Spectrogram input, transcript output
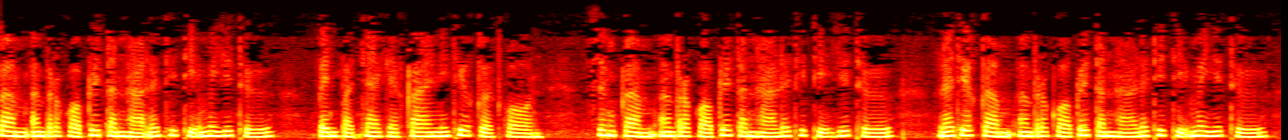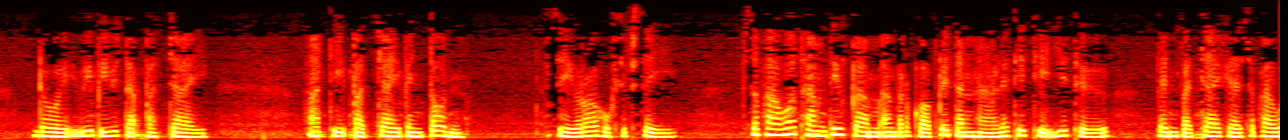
กรรมอันประกอบด้วยตัณหาและทิฏฐิไม่ยึดถือ เป็นปัจจัยแก่กายนี้ที่เกิดก่อน ซึ่งกรรมอันประกอบด้วยตัณหาและทิฏฐิยึดถือ และที่กรรมอันประกอบด้วยตัณหาและทิฏฐิไม่ยึดถือ โดยวิปยุตตปัจจัยอธิปัจจัยเป็นต้น 464 สภาวธรรมที่กรรมอันประกอบด้วยตัณหาและทิฏฐิยึดถือ เป็นปัจจัยแก่สภาว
